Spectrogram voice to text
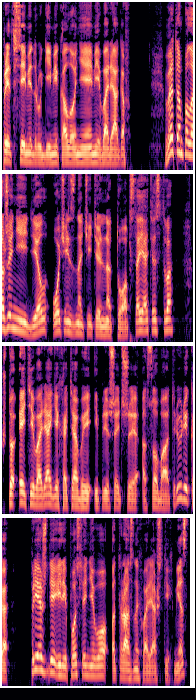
пред всеми другими колониями варягов. В этом положении дел очень значительно то обстоятельство, что эти варяги, хотя бы и пришедшие особо от Рюрика, прежде или после него от разных варяжских мест,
